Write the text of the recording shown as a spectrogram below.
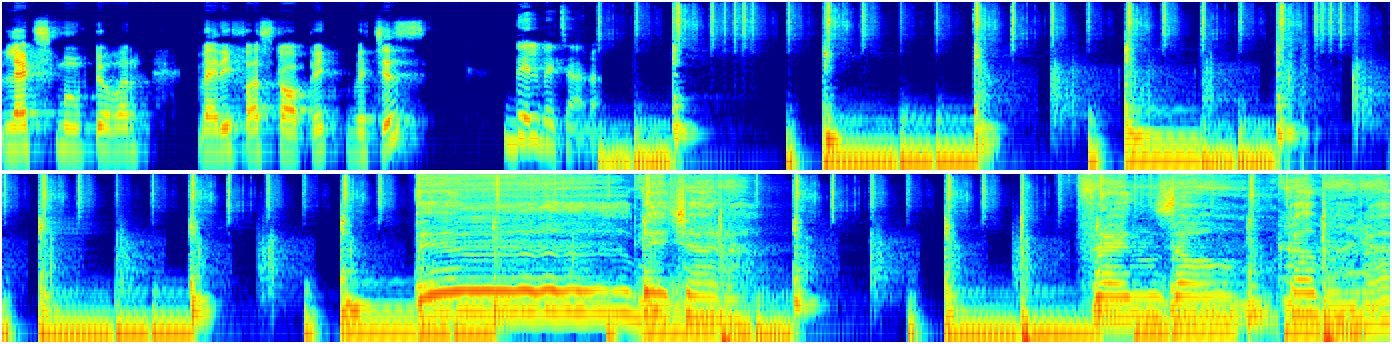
Let's move to our very first topic which is दिल बेचारा। बेचारा कमरा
